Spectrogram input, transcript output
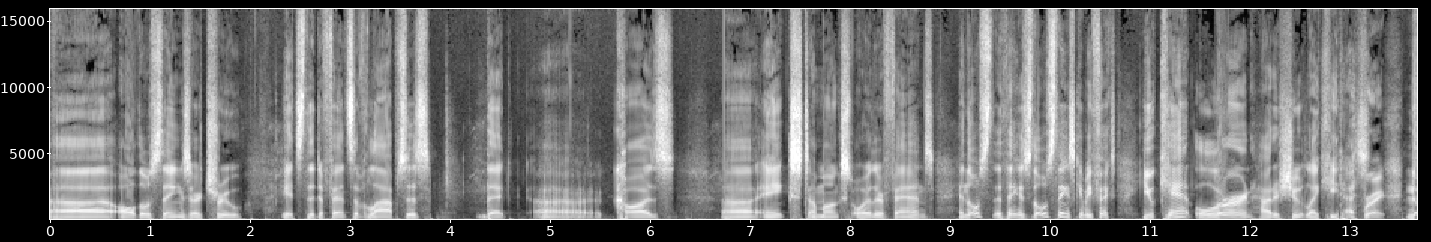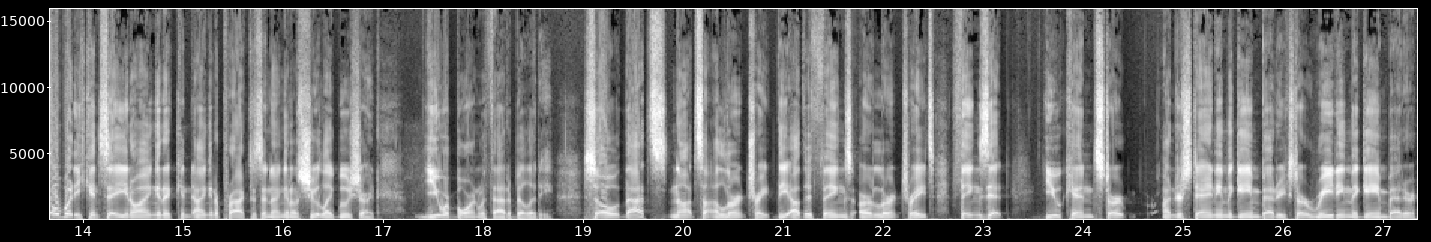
Uh, all those things are true. It's the defensive lapses that uh, cause uh, angst amongst Oiler fans. And those the thing is, those things can be fixed. You can't learn how to shoot like he does. Right. Nobody can say, you know, I'm gonna I'm gonna practice and I'm gonna shoot like Bouchard. You were born with that ability. So that's not a learned trait. The other things are learned traits. Things that you can start understanding the game better. You start reading the game better,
